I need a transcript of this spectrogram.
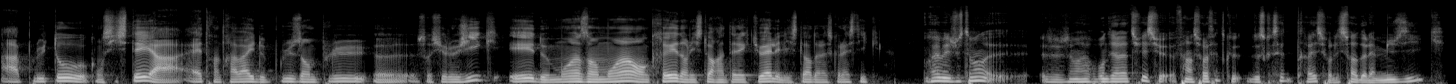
a plutôt consisté à être un travail de plus en plus euh, sociologique et de moins en moins ancré dans l'histoire intellectuelle et l'histoire de la scolastique. Ouais, mais justement, euh, j'aimerais rebondir là-dessus, sur, enfin, sur le fait de ce que c'est de travailler sur l'histoire de la musique.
